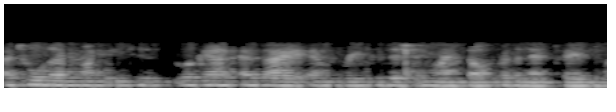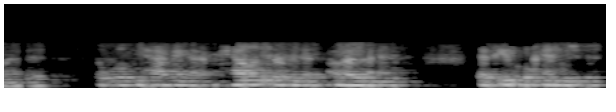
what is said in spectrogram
a tool that I might need to look at as I am repositioning myself for the next phase of my business? So we'll be having a calendar of events that people can just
